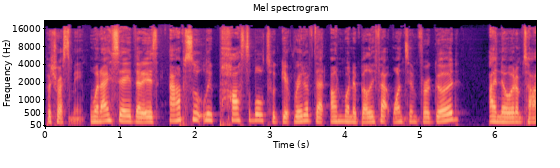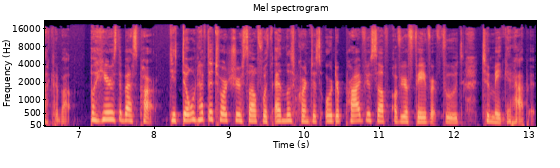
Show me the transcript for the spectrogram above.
but trust me, when I say that it is absolutely possible to get rid of that unwanted belly fat once and for good, I know what I'm talking about. But here's the best part you don't have to torture yourself with endless crunches or deprive yourself of your favorite foods to make it happen.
